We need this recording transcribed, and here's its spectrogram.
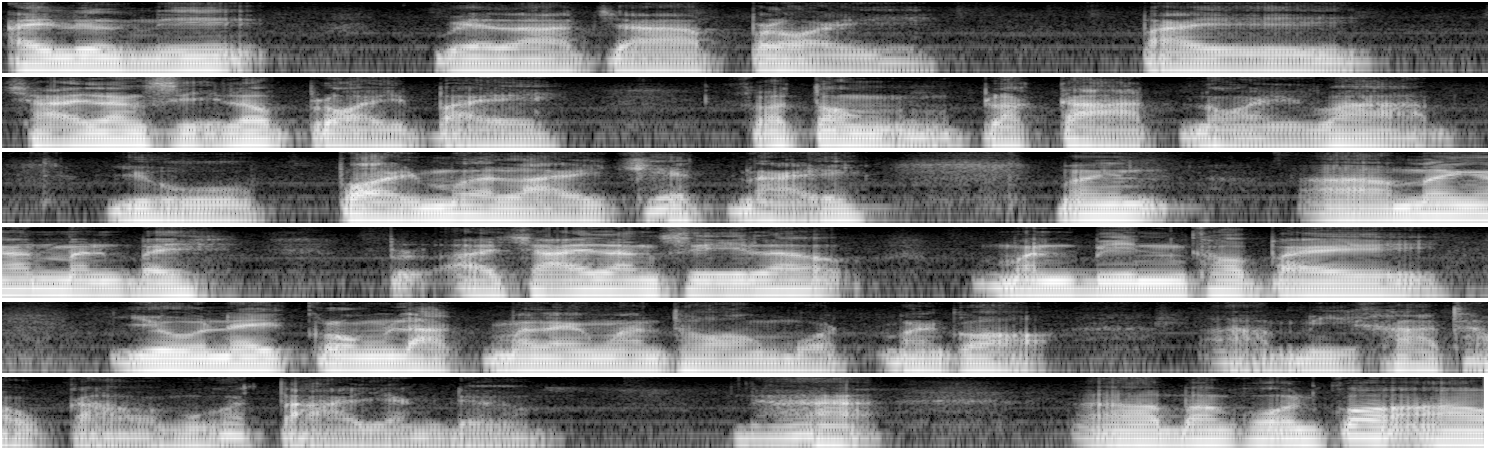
ไอ้เรื่องนี้เวลาจะปล่อยไปฉายรังสีแล้วปล่อยไป ก็ต้องประกาศหน่อยว่า อยู่ปล่อยเมื่อไหร่เขตไหนไม่อ่าไม่งั้นมันไปอ่าฉายรังสีแล้วมันบินเข้าไปอยู่ในกรงดักแมลงวันทองหมด มันก็มีค่าเท่าเก่ามันก็ตายอย่างเดิมนะฮะบางคนก็เอา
